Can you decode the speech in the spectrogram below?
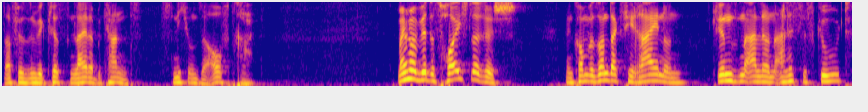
Dafür sind wir Christen leider bekannt. Das ist nicht unser Auftrag. Manchmal wird es heuchlerisch. Dann kommen wir sonntags hier rein und grinsen alle und alles ist gut.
